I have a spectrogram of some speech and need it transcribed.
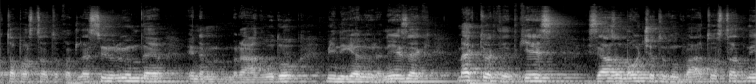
a tapasztalatokat leszűröm, de én nem rágódok, mindig előre nézek. Megtörtént, kész, hiszen azon már úgyse tudunk változtatni,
